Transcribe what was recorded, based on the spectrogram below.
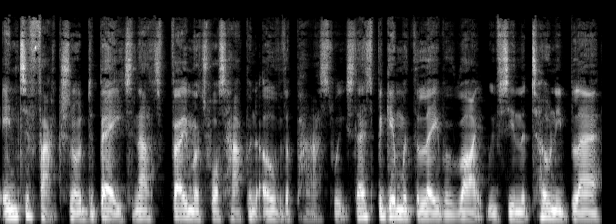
into factional debate. And that's very much what's happened over the past weeks. Let's begin with the Labour right. We've seen that Tony Blair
